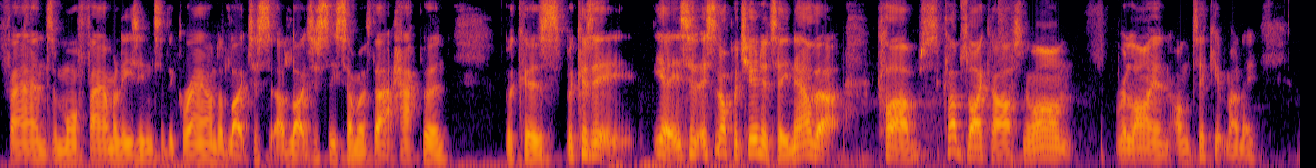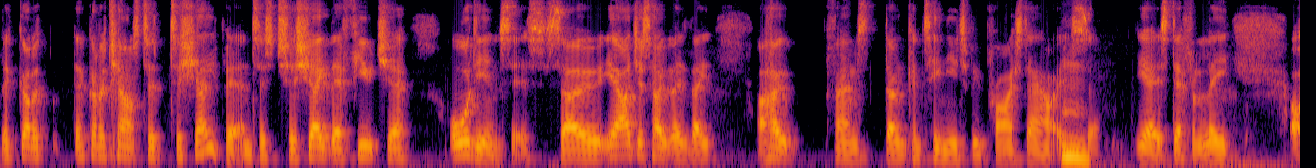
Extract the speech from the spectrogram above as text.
fans and more families into the ground. I'd like to I'd like to see some of that happen because because it yeah it's a, it's an opportunity now that clubs clubs like Arsenal aren't reliant on ticket money. They've got a they've got a chance to, to shape it and to, to shape their future audiences. So yeah, I just hope that they, I hope fans don't continue to be priced out. It's mm. uh, yeah, it's definitely uh,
